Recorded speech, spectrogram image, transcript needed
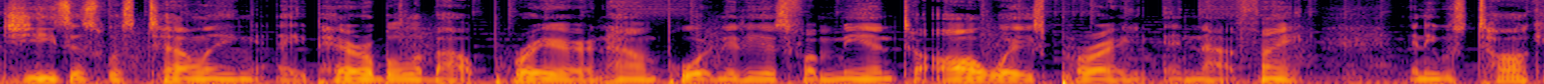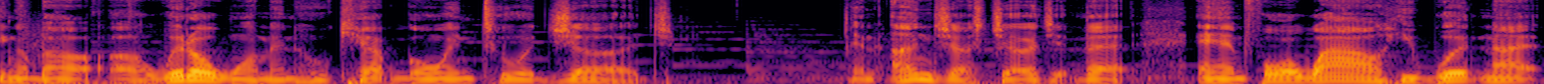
Jesus was telling a parable about prayer and how important it is for men to always pray and not faint. And he was talking about a widow woman who kept going to a judge, an unjust judge at that. And for a while, he would not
